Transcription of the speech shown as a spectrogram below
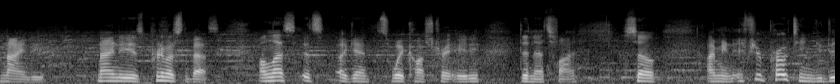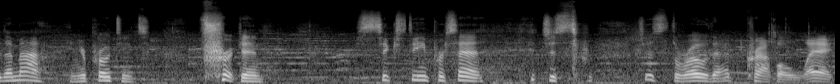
90. 90 is pretty much the best. Unless it's again it's whey concentrate 80, then that's fine. So, I mean, if your protein, you do the math, and your protein's freaking 16%, just just throw that crap away.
